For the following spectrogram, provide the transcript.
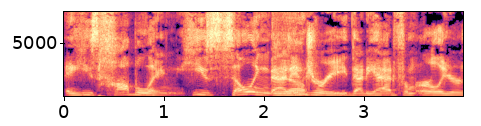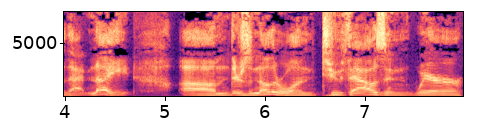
and he's hobbling. He's selling that yep. injury that he had from earlier that night. Um, there's another one, 2000, where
